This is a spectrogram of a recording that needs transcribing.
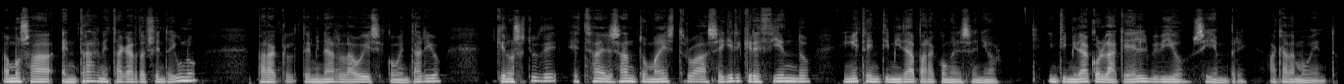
Vamos a entrar en esta carta 81 para terminarla hoy ese comentario y que nos ayude está el Santo Maestro a seguir creciendo en esta intimidad para con el Señor, intimidad con la que Él vivió siempre, a cada momento.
